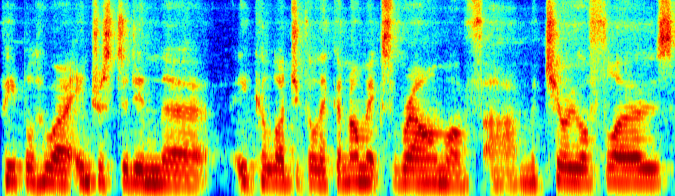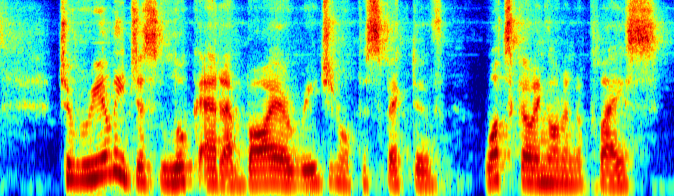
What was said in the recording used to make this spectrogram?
people who are interested in the ecological economics realm of uh, material flows, to really just look at a bioregional perspective, what's going on in a place,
